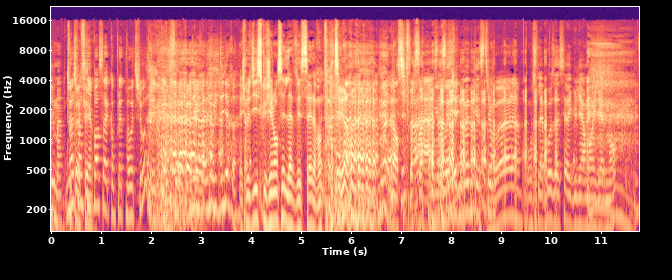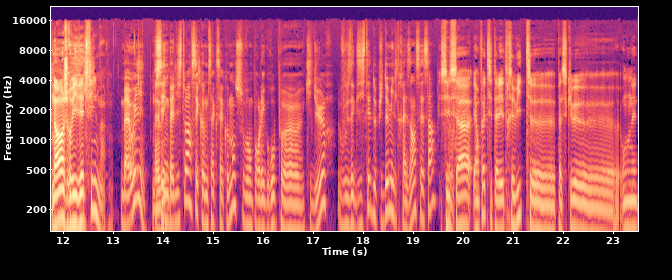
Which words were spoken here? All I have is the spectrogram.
film. Tout Moi, je pense qu'il pense à complètement autre chose. Et il va nous le dire. Je me dis, est-ce que j'ai lancé le lave-vaisselle avant de partir Non, c'est pas ça. Ah, ça, c'est une bonne question. Voilà. On se la pose assez régulièrement également. Non, je revivais le film. Bah oui, Bah c'est oui. une belle histoire. C'est comme ça que ça commence souvent pour les groupes euh, qui durent. Vous existez depuis 2013, hein, c'est ça? C'est ça. Et en fait, c'est allé très vite euh, parce que euh, on est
